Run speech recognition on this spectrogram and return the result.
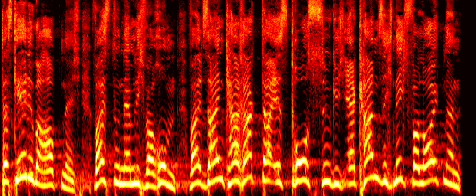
Das geht überhaupt nicht. Weißt du nämlich warum? Weil sein Charakter ist großzügig. Er kann sich nicht verleugnen.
